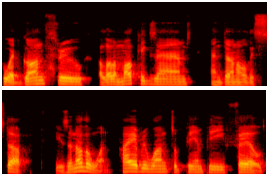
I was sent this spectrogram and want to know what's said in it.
who had gone through a lot of mock exams and done all this stuff. Here's another one. Hi, everyone, took PMP, failed.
